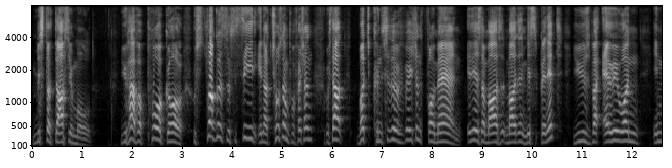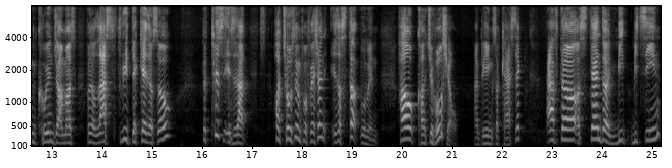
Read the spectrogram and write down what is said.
Mr. Darcy mold. you have a poor girl who struggles to succeed in a chosen profession without much consideration for man. It is the modern Miss Bennet used by everyone in Korean dramas for the last three decades or so. The twist is that her chosen profession is a stunt woman. How controversial. I'm being sarcastic. After a standard meet, meet scene,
